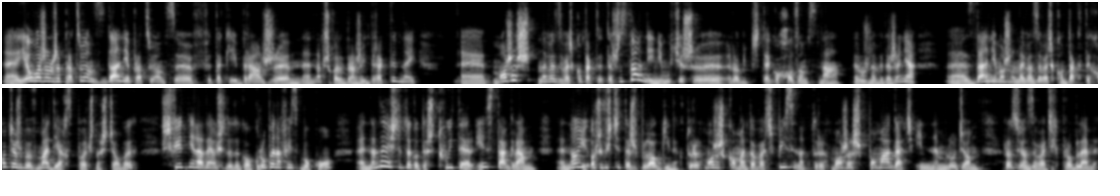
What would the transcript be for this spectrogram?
E, ja uważam, że pracując zdalnie, pracując e, w takiej branży, na przykład w branży interaktywnej, możesz nawiązywać kontakty też zdalnie. Nie musisz robić tego chodząc na różne wydarzenia. E, zdalnie można nawiązywać kontakty chociażby w mediach społecznościowych. Świetnie nadają się do tego grupy na Facebooku, e, nadaje się do tego też Twitter, Instagram, e, no i oczywiście też blogi, na których możesz komentować wpisy, na których możesz pomagać innym ludziom rozwiązywać ich problemy.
